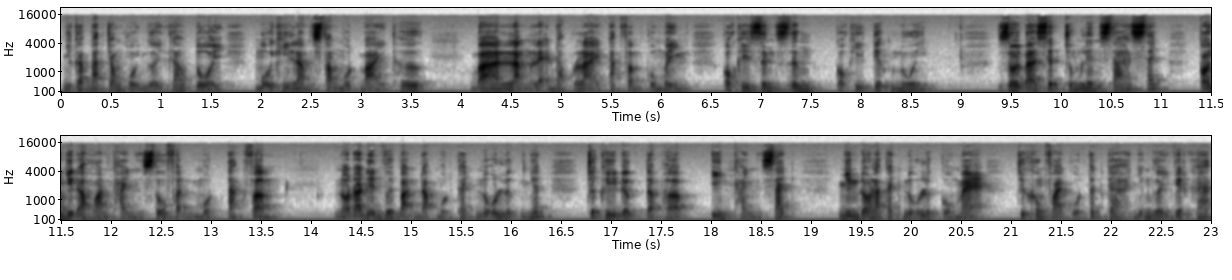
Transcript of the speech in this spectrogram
như các bác trong hội người cao tuổi mỗi khi làm xong một bài thơ. Bà lặng lẽ đọc lại tác phẩm của mình, có khi rưng rưng, có khi tiếc nuối. Rồi bà xếp chúng lên giá sách, coi như đã hoàn thành số phận một tác phẩm. Nó đã đến với bạn đọc một cách nỗ lực nhất trước khi được tập hợp in thành sách. Nhưng đó là cách nỗ lực của mẹ chứ không phải của tất cả những người viết khác.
